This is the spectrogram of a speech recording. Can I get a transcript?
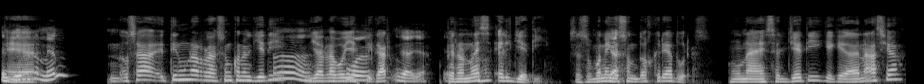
¿El Eh, Yeti también? O sea, tiene una relación con el Yeti, Ah, ya la voy a explicar, Ya, ya. ya. pero no es el Yeti. Se supone que son dos criaturas. Una es el Yeti que queda en Asia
